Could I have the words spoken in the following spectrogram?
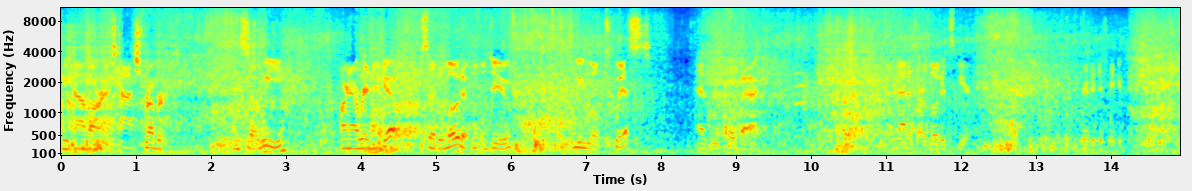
We have our attached rubber. And so we are now ready to go. So to load it, what we'll do we will twist as we pull back and that is our loaded spear. Ready to take it.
